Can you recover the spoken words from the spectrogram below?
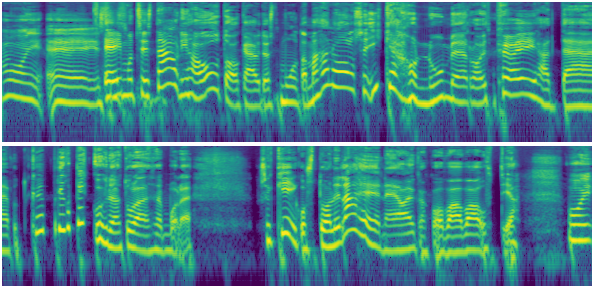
voi ei. Siis... Ei, mutta siis tämä on ihan outoa käytöstä multa. Mähän on ollut se ikä on numeroit, eihän tämä, mutta kyllä niin pikkuhiljaa tulee semmoinen se kiikustuoli lähenee aika kovaa vauhtia. Voi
